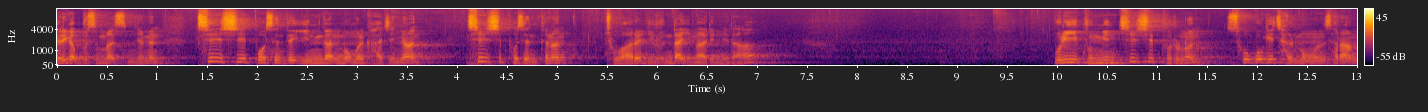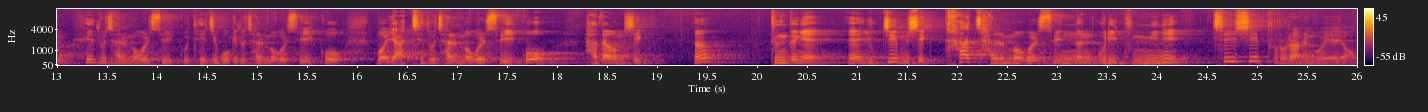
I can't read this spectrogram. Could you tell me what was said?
그러니까 무슨 말씀이냐면 70% 인간 몸을 가지면 70%는 조화를 이룬다 이 말입니다. 우리 국민 70%는 소고기 잘 먹는 사람, 회도 잘 먹을 수 있고 돼지고기도 잘 먹을 수 있고 뭐 야채도 잘 먹을 수 있고 바다 음식 어? 등등의 예, 육지 음식 다 잘 먹을 수 있는 우리 국민이 70%라는 거예요.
